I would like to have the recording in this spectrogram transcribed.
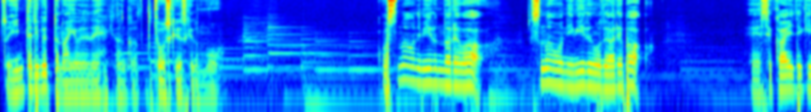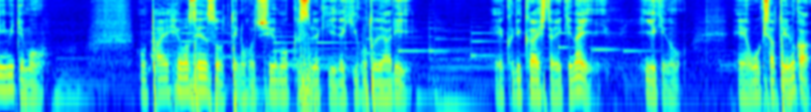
ちょインタリブった内容でね、なんか恐縮ですけども、こう素直に見るのであれば、素直に見るのであれば、えー、世界的に見ても、もう太平洋戦争っていうのが注目すべき出来事であり、えー、繰り返してはいけない悲劇の、えー、大きさというのが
